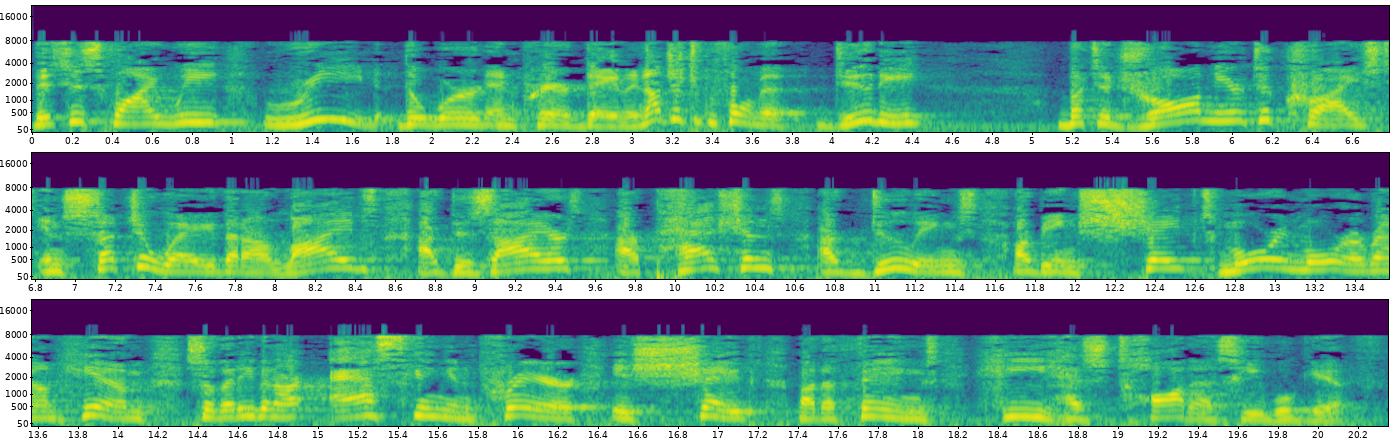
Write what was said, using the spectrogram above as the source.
This is why we read the Word and prayer daily. Not just to perform a duty, but to draw near to Christ in such a way that our lives, our desires, our passions, our doings are being shaped more and more around Him so that even our asking in prayer is shaped by the things He has taught us He will give.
